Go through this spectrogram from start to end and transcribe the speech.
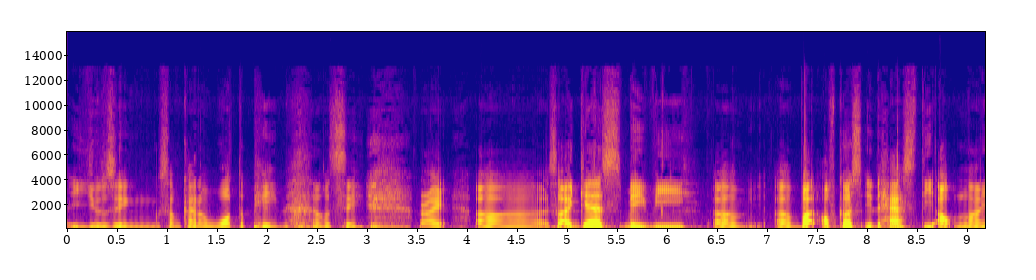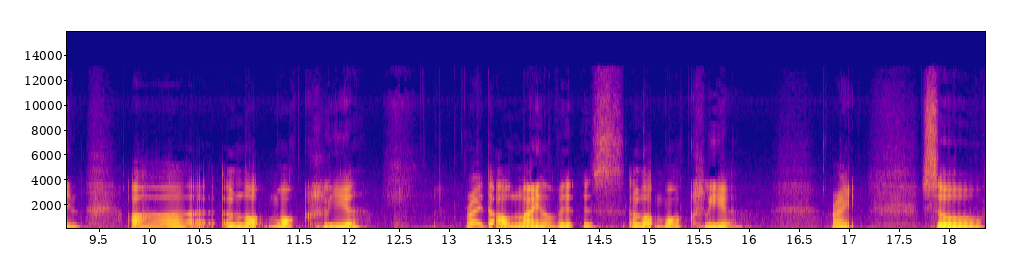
using some kind of water paint I would say right? Uh, so I guess maybe um, um, but of course it has the outline uh, a lot more clear right? The outline of it is a lot more clear right? So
